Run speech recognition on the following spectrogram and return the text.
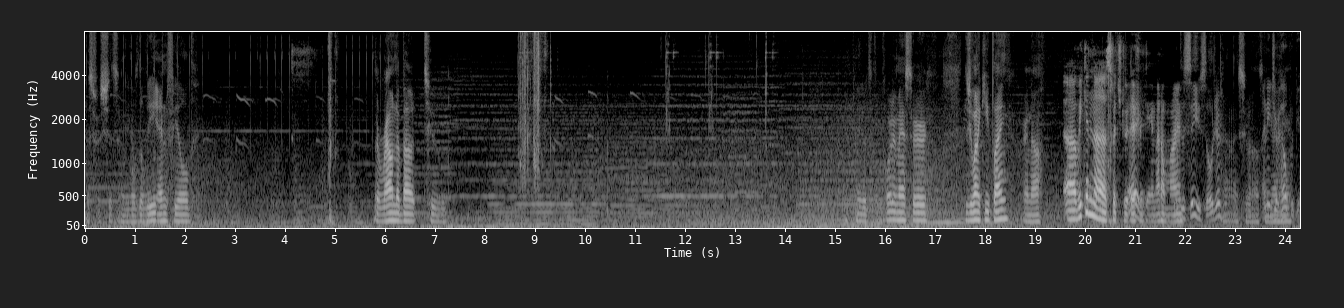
Just for shits and giggles. The Lee Enfield. The Roundabout 2. Let me go to the quartermaster. Did you want to keep playing or no? Uh, we can uh, switch to a Hey, different game. I don't mind. Good mind. to see you, soldier. Uh, let's see what else I need got your help here.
